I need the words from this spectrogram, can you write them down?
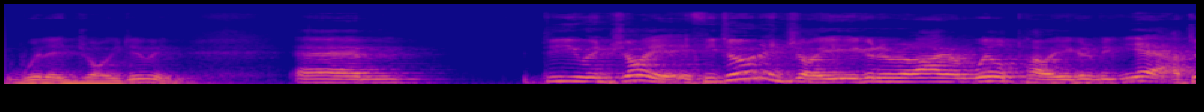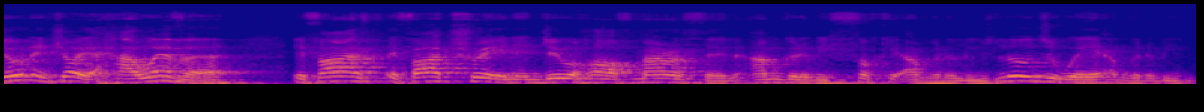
will enjoy doing. Um, do you enjoy it? If you don't enjoy it, you're going to rely on willpower. You're going to be, yeah, I don't enjoy it. However, if I if I train and do a half marathon, I'm going to be fuck it. I'm going to lose loads of weight. I'm going to be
